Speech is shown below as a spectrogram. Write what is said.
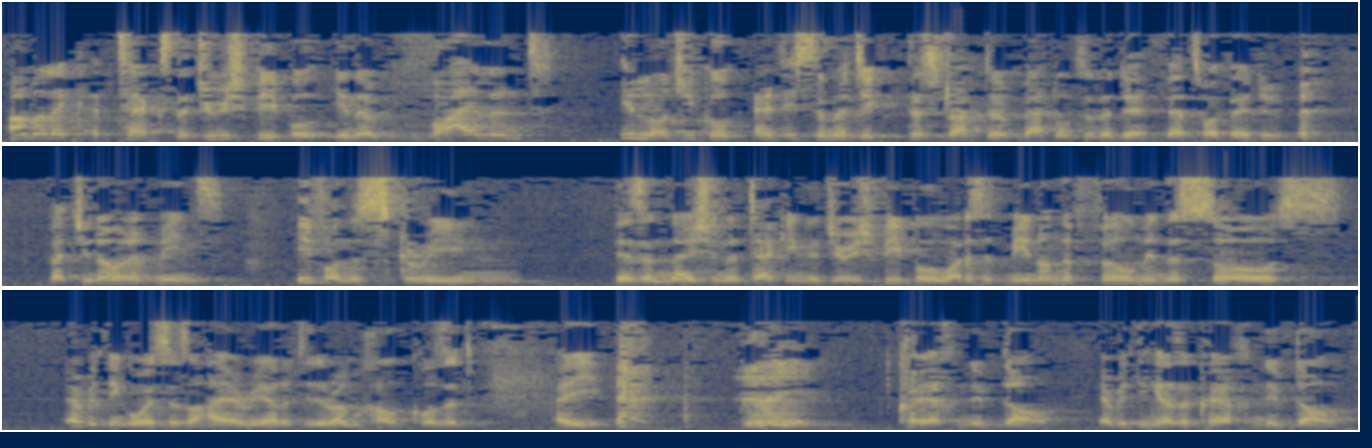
Amalek attacks the Jewish people in a violent, illogical, anti-Semitic, destructive battle to the death. That's what they do. but you know what it means? If on the screen there's a nation attacking the Jewish people, what does it mean on the film in the source? Everything always has a higher reality. The Ramchal calls it a koyach nivdal. Everything has a koyach nivdal,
